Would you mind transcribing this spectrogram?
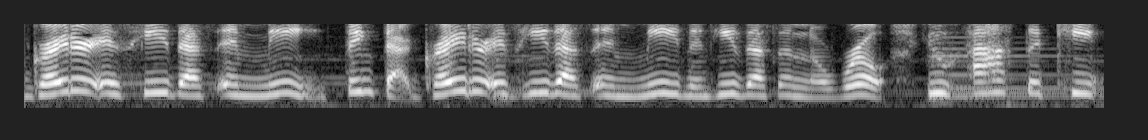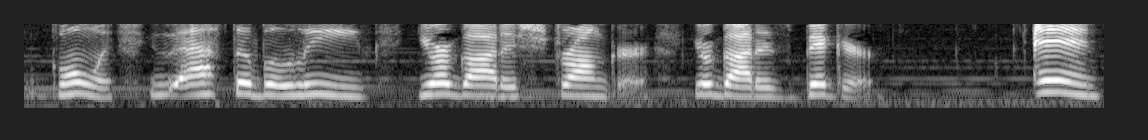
Greater is he that's in me. Think that greater is he that's in me than he that's in the world. You have to keep going. You have to believe your God is stronger. Your God is bigger. And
